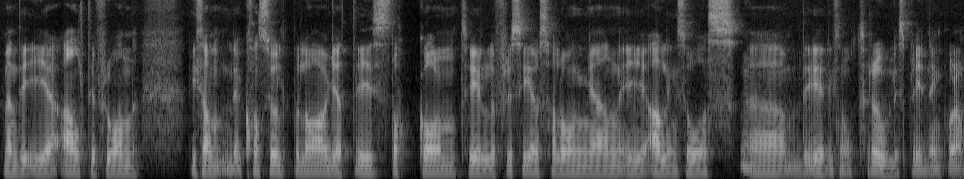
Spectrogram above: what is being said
Men det är allt ifrån liksom, konsultbolaget i Stockholm till frisersalongen i Allingsås. Mm. Uh, det är liksom otrolig spridning på dem.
